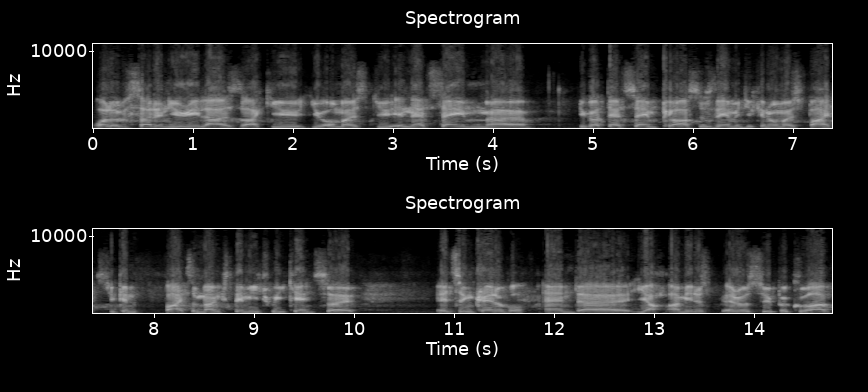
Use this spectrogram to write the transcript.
all of a sudden you realize like you you almost you're in that same uh, you got that same class as them and you can almost fight you can fight amongst them each weekend. So it's incredible. And uh, yeah I mean it was super cool. I've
